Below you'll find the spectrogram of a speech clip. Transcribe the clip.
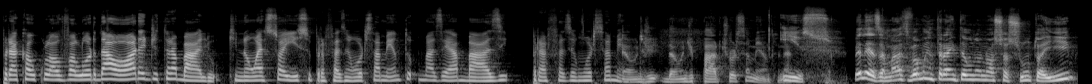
para calcular o valor da hora de trabalho, que não é só isso para fazer um orçamento, mas é a base para fazer um orçamento. É onde, da onde parte o orçamento, né? Isso. Beleza, mas vamos entrar então no nosso assunto aí.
